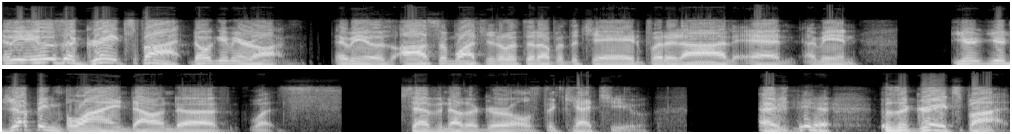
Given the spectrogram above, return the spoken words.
I mean, it was a great spot. Don't get me wrong. I mean, it was awesome watching her lift it up with the chain, put it on, and I mean, you're you're jumping blind down to what seven other girls to catch you. I mean, it was a great spot.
